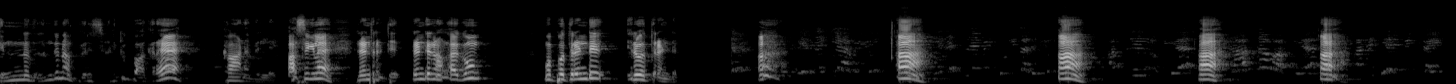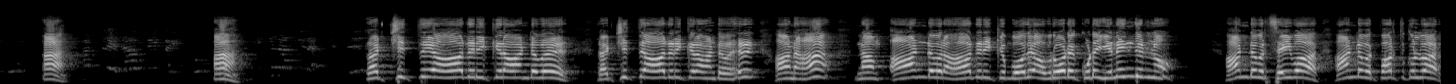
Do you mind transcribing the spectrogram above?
சின்னதுல இருந்து நான் பெருசு வரைக்கும் பார்க்குறேன் காணவில்லை. வாசிங்களேன் ரெண்டு ரெண்டு ரெண்டு நாளாகும். முப்பத்தி ரெண்டு இருபத்தி ரெண்டு ஆ. ஆ. ஆ. ஆ. ஆ. ஆ. ஆ. ரட்சித்து ஆதரிக்கிற ஆண்டவர். ரட்சித்து ஆதரிக்கிற ஆண்டவர். ஆனா நாம் ஆண்டவர் ஆதரிக்கும் போது அவரோட கூட இணைந்துடணும். ஆண்டவர் செய்வார் ஆண்டவர் பார்த்துக்கொள்வார்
